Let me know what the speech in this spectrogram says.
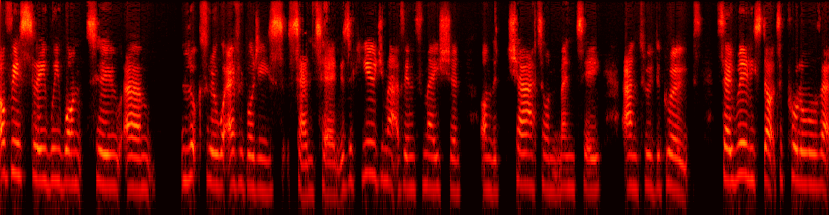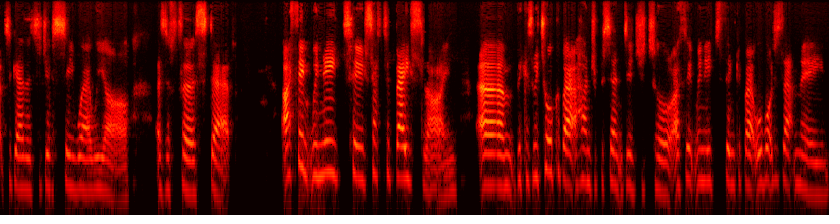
obviously we want to um, look through what everybody's sent in. There's a huge amount of information on the chat, on Menti, and through the groups. So really start to pull all that together to just see where we are as a first step. I think we need to set a baseline um, because we talk about 100% digital. I think we need to think about, well, what does that mean?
